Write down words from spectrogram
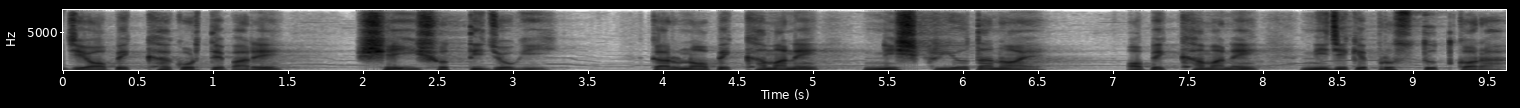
যে অপেক্ষা করতে পারে, সেই সত্যি যোগী। কারণ অপেক্ষা মানে নিষ্ক্রিয়তা নয়। অপেক্ষা মানে নিজেকে প্রস্তুত করা,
